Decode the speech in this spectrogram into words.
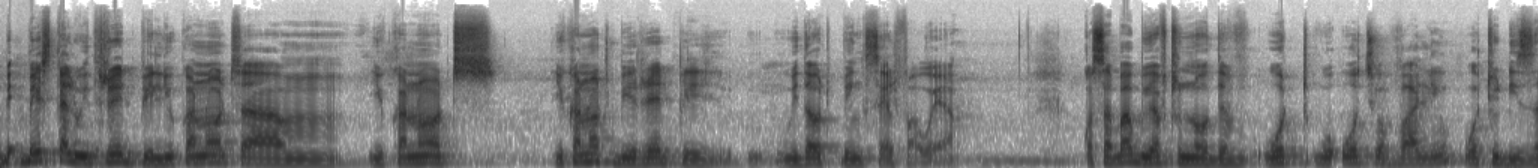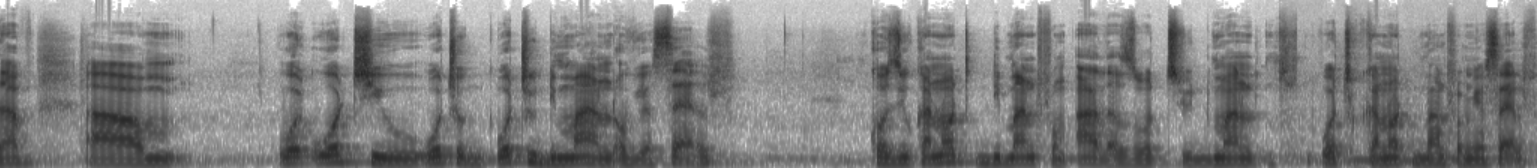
B- basically with red pill you cannot um, you cannot you cannot be red pill without being self-aware kwa sababu you have to know the what what's your value what you deserve um, what, what you what you what you demand of yourself because you cannot demand from others what you demand what you cannot demand from yourself.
